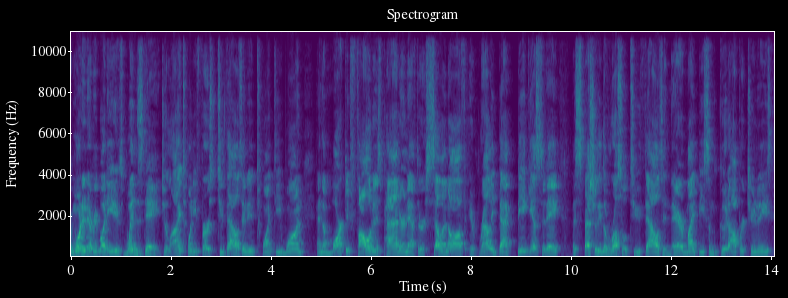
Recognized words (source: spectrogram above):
Good morning, everybody. It is Wednesday, July 21st, 2021, and the market followed its pattern after selling off. It rallied back big yesterday, especially the Russell 2000. There might be some good opportunities,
